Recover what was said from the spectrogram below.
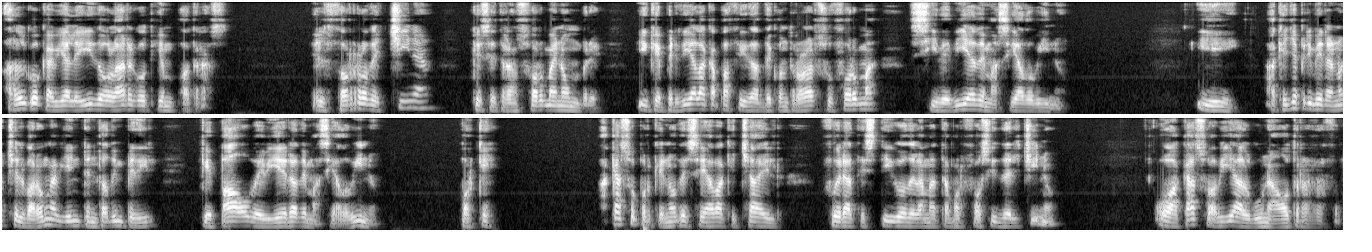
algo que había leído largo tiempo atrás. El zorro de China que se transforma en hombre y que perdía la capacidad de controlar su forma si bebía demasiado vino. Y aquella primera noche el varón había intentado impedir que Pao bebiera demasiado vino. ¿Por qué? ¿Acaso porque no deseaba que Child fuera testigo de la metamorfosis del chino? ¿O acaso había alguna otra razón?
